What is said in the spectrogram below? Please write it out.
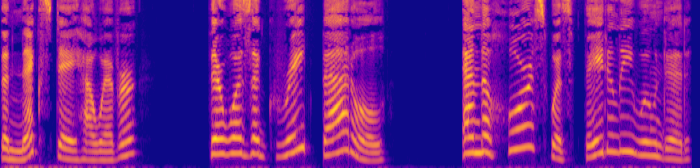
The next day, however, there was a great battle, and the horse was fatally wounded.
